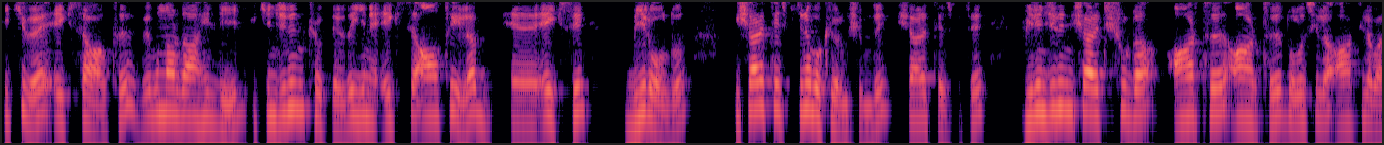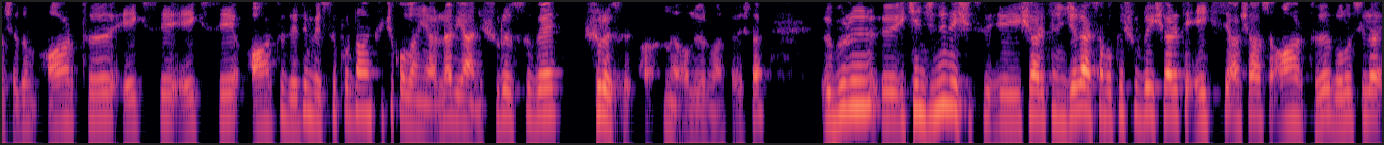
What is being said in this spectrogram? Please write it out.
2 ve eksi 6 ve bunlar dahil değil. İkincinin kökleri de yine eksi 6 ile e, eksi 1 oldu. İşaret tespitine bakıyorum şimdi. İşaret tespiti. Birincinin işareti şurada artı artı. Dolayısıyla artı ile başladım. Artı, eksi, eksi, artı dedim ve sıfırdan küçük olan yerler yani şurası ve şurasını alıyorum arkadaşlar. Öbürü e, ikincinin eşit e, işaretini incelersem bakın şurada işareti eksi aşağısı artı. Dolayısıyla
